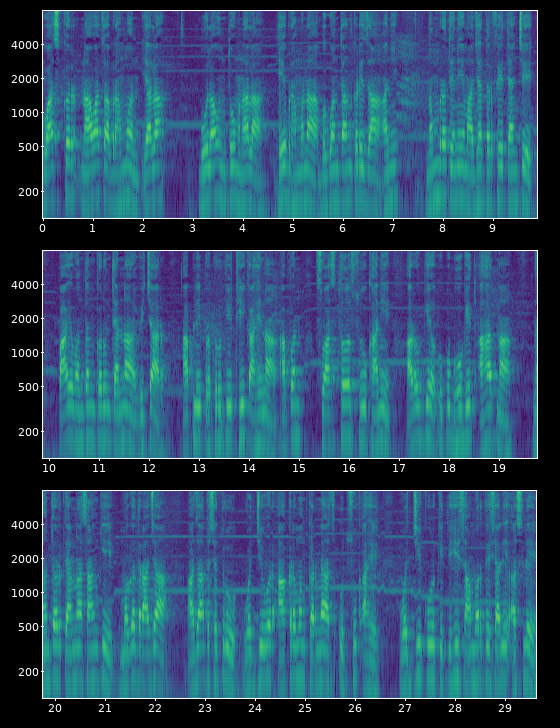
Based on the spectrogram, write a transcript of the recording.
वास्कर नावाचा ब्राह्मण याला बोलावून तो म्हणाला हे ब्राह्मणा भगवंतांकडे जा आणि नम्रतेने माझ्यातर्फे त्यांचे पायवंदन करून त्यांना विचार. आपली प्रकृती ठीक आहे ना? आपण स्वास्थ्य सुख आणि आरोग्य उपभोगीत आहात ना? नंतर त्यांना सांग की मगध राजा अजातशत्रू वज्जीवर आक्रमण करण्यास उत्सुक आहे. वज्जी कुळ कितीही सामर्थ्यशाली असले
